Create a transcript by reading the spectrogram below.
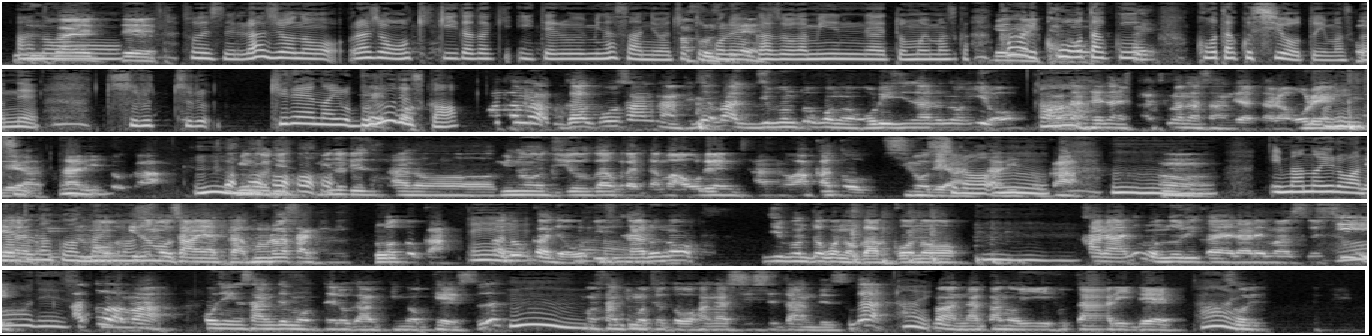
あのーそうですね。ラジオの、ラジオをお聞きいただき、いてる皆さんにはちょっとこれ、画像が見えないと思いますが、かなり光沢、はい。光沢仕様と言いますかね。つるつる。綺麗な色、ブルーですか？これはまあ学校さんなんてね、まあ自分とこのオリジナルの色、まあ変な立花さんでやったらオレンジであったりとか、うん。みのじ、あのー、みの自由学やったらまあオレンジ、あの赤と白であったりとか、うん。うんううん。ん。今の色はなんとなくわかります。出。雲さんやったら紫に黒とか、ええまあどっかでオリジナルの自分とこの学校のうんうんカラーにも塗り替えられますうんうです。あとはまあ、個人さんで持ってる楽器のケース、うん。まあ、さっきもちょっとお話ししてたんですが、はい。まあ仲のいい二人で、はいそういう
